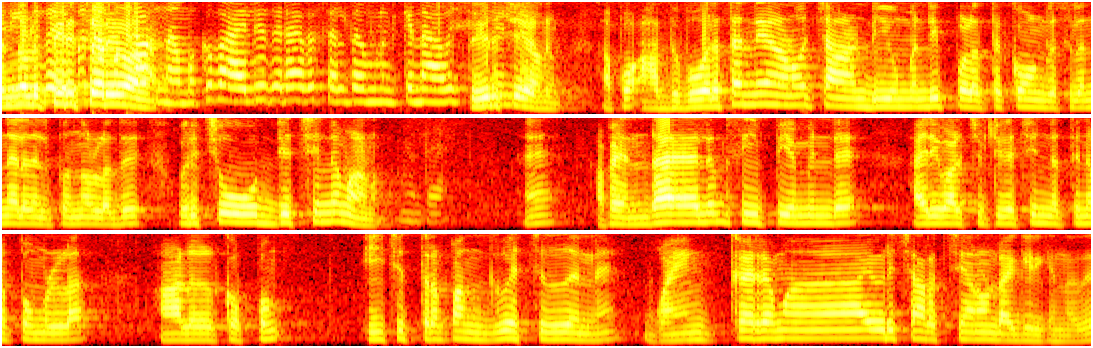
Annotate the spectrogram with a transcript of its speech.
എന്നുള്ള തിരിച്ചറിവാണ്. തീർച്ചയായിട്ടും. അപ്പോൾ അതുപോലെ തന്നെയാണോ ചാണ്ടിയുമ്മന്റെ ഇപ്പോഴത്തെ കോൺഗ്രസിലെ നിലനിൽപ്പ് എന്നുള്ളത് ഒരു ചോദ്യചിഹ്നമാണ്. ഏഹ് അപ്പൊ എന്തായാലും സി പി എമ്മിന്റെ അരിവാൾ ചുറ്റിക ചിഹ്നത്തിനൊപ്പമുള്ള ആളുകൾക്കൊപ്പം ഈ ചിത്രം പങ്കുവെച്ചത് തന്നെ ഭയങ്കരമായ ഒരു ചർച്ചയാണ് ഉണ്ടാക്കിയിരിക്കുന്നത്.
